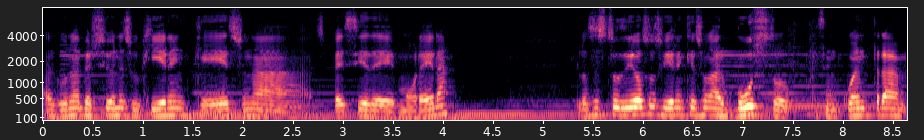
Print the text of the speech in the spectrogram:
Algunas versiones sugieren que es una especie de morera los estudiosos sugieren que es un arbusto que se encuentra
